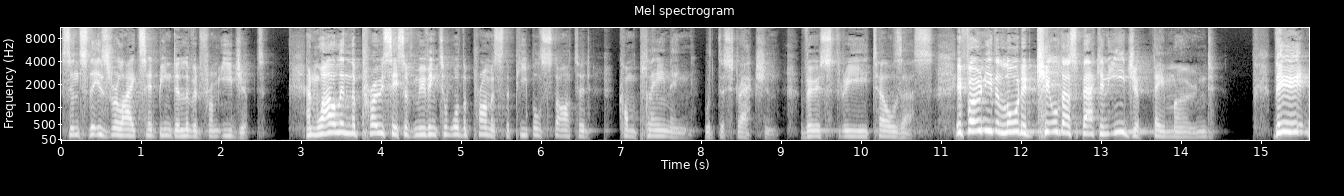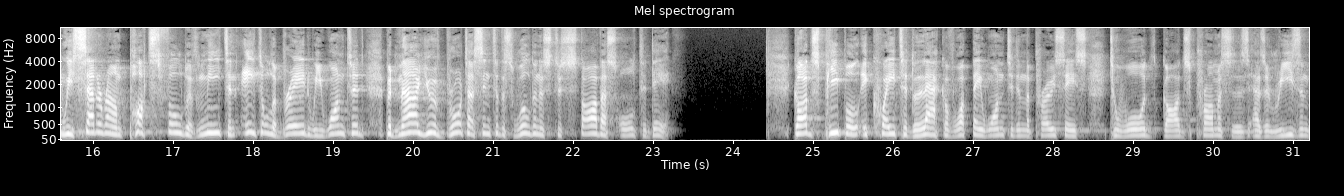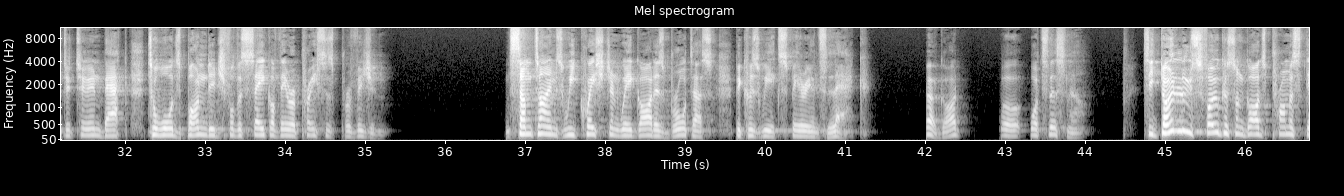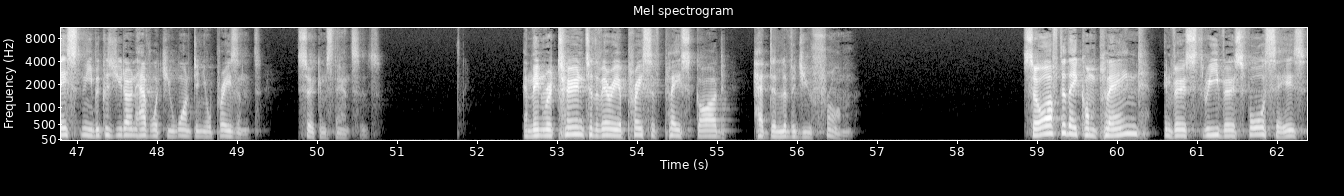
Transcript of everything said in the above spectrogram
since the Israelites had been delivered from Egypt. And while in the process of moving toward the promise, the people started complaining with distraction. Verse 3 tells us If only the Lord had killed us back in Egypt, they moaned. There we sat around pots filled with meat and ate all the bread we wanted, but now you have brought us into this wilderness to starve us all to death. God's people equated lack of what they wanted in the process towards God's promises as a reason to turn back towards bondage for the sake of their oppressor's provision. Sometimes we question where God has brought us because we experience lack. Oh, God, well, what's this now? See, don't lose focus on God's promised destiny because you don't have what you want in your present circumstances and then return to the very oppressive place God had delivered you from. So after they complained, in verse 3, verse 4 says,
